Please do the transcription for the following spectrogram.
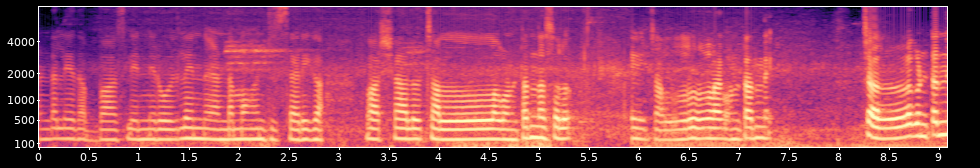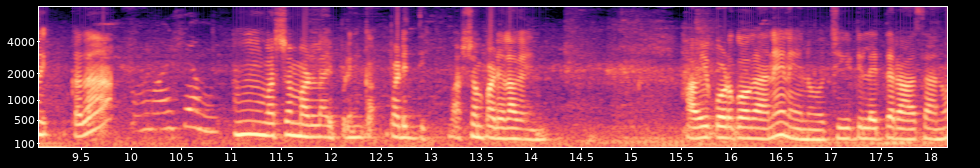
ఎండ లేదబ్బా అసలు ఎన్ని రోజులైందో ఎండ మొహం చూసి సరిగా వర్షాలు చల్లగా ఉంటుంది అసలు. చల్లగా ఉంటుంది. చల్లగా ఉంటుంది కదా? వర్షం. పడలా ఇప్పుడు ఇంకా? పడిద్ది. వర్షం పడేలాగైంది అవి పడుకోగానే నేను చీటీలు అయితే రాశాను.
